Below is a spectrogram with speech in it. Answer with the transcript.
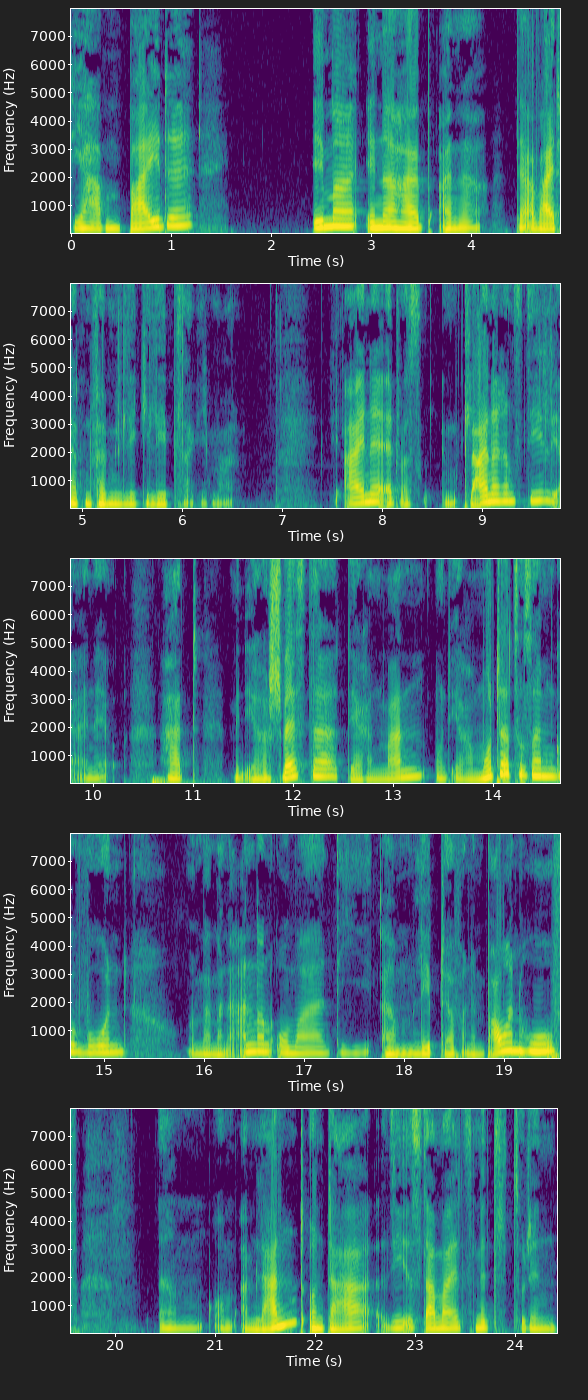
Die haben beide immer innerhalb einer der erweiterten Familie gelebt, sage ich mal. Die eine etwas im kleineren Stil, die eine hat mit ihrer Schwester, deren Mann und ihrer Mutter zusammen gewohnt. Und bei meiner anderen Oma, die ähm, lebte auf einem Bauernhof ähm, um, am Land und da, sie ist damals mit zu den,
